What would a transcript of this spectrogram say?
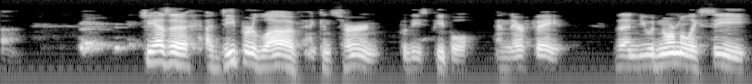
Uh, she has a, a deeper love and concern for these people and their faith than you would normally see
